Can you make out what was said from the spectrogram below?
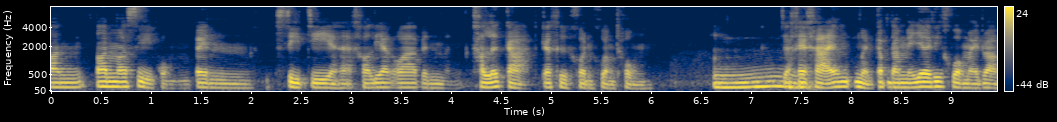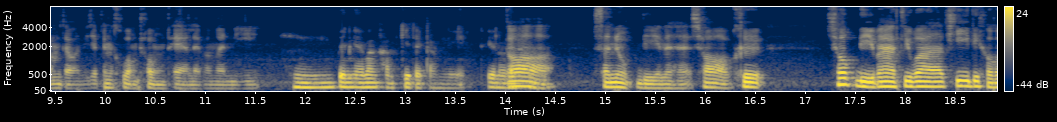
ตอนตอนมสี่ผมเป็น CG อะฮะเขาเรียกว่าเป็นเหมือน color guard ก็คือคนควงธงอืม จะคล้ายๆ เหมือนกับดัมเมเยอร์ที่ควงไม้ดรัม แต่วันนี้จะเป็นควงธงแทนอะไรประมาณนี้อืมเป็นไงบ้างครับกิจกรรมนี้ที่เราได้ก็ทสนุกดีนะฮะ ชอบคือ โชคดีมากที่ว่าพี่ที่เขา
